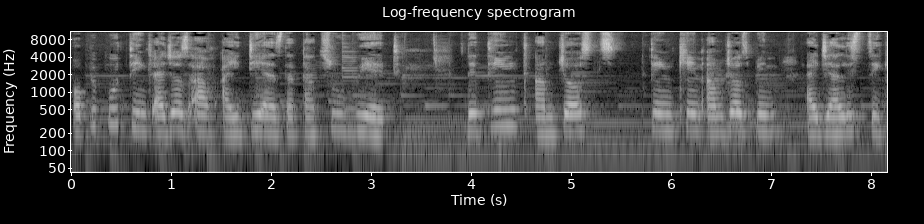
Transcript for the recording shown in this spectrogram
or people think i just have ideas that are too weird. They think i'm just thinking i'm just being idealistic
